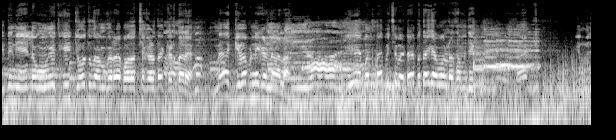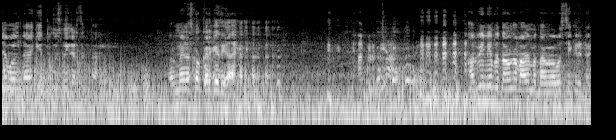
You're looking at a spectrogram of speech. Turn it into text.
एक दिन यही लोग होंगे कि जो तू काम कर रहा है, बहुत अच्छा करता है, करता रहे। मैं गिव अप नहीं करने वाला। ये बंदा पीछे बैठा है, पता है क्या बोल रहा था मुझे? ये मुझे बोलता है कि तू कुछ नहीं कर सकता। और मैंने उसको करके दिखाया। अभी नहीं बताऊँगा बाद में बताऊँगा वो सीक्रेट है।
